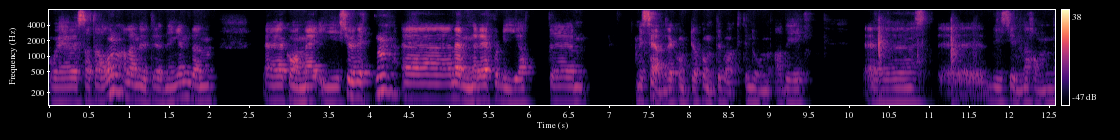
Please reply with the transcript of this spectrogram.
og EØS-avtalen. Og den utredningen den kom med i 2019. Jeg nevner det fordi at vi senere kommer til å komme tilbake til noen av de, de synene han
